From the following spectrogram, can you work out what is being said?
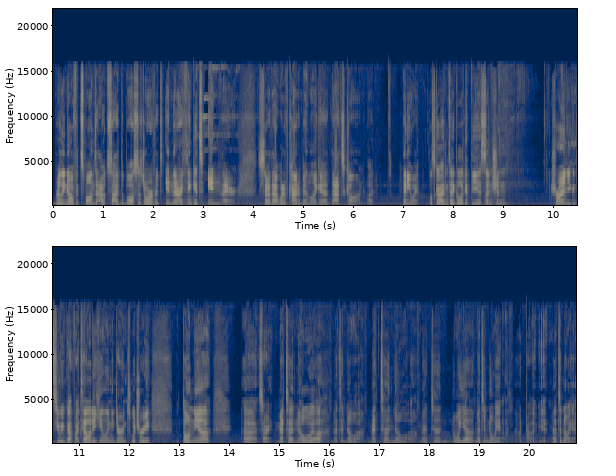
really know if it spawns outside the boss's door, if it's in there. I think it's in there. So that would have kind of been like a, that's gone. But anyway, let's go ahead and take a look at the Ascension Shrine. You can see we've got Vitality, Healing, Endurance, Witchery, Metonia, uh, sorry, metanoia, metanoia, metanoia, metanoia, metanoia. That would probably be it. Metanoia,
